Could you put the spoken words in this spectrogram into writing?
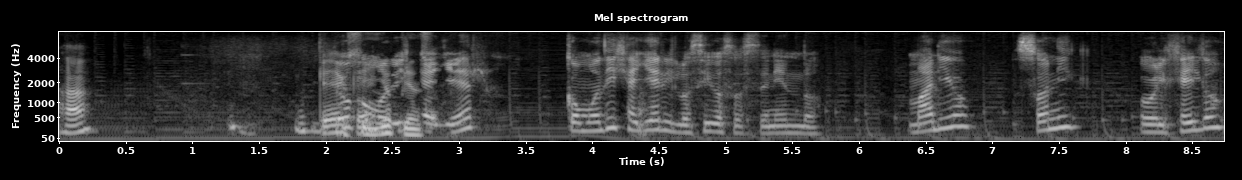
Ajá. Yo como yo dije pienso. ayer, como dije ayer y lo sigo sosteniendo, Mario, Sonic o el Halo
